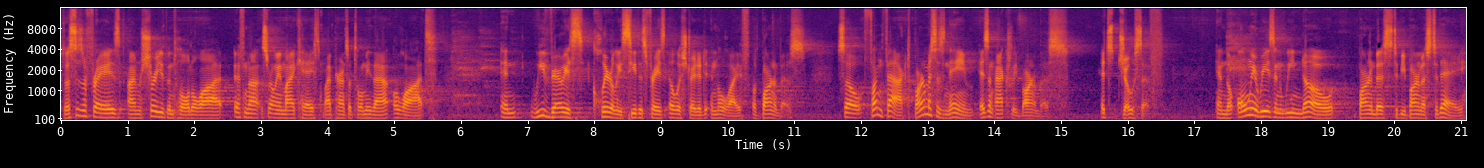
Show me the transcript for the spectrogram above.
So, this is a phrase I'm sure you've been told a lot, if not, certainly in my case, my parents have told me that a lot. And we very clearly see this phrase illustrated in the life of Barnabas. So, fun fact Barnabas' name isn't actually Barnabas, it's Joseph. And the only reason we know Barnabas to be Barnabas today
